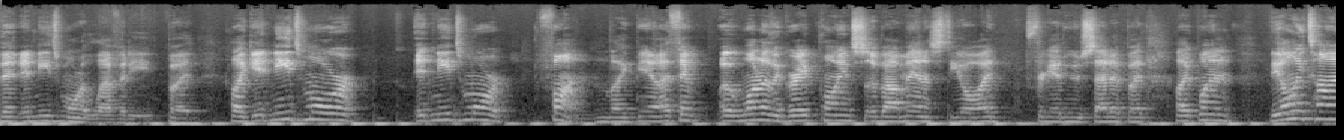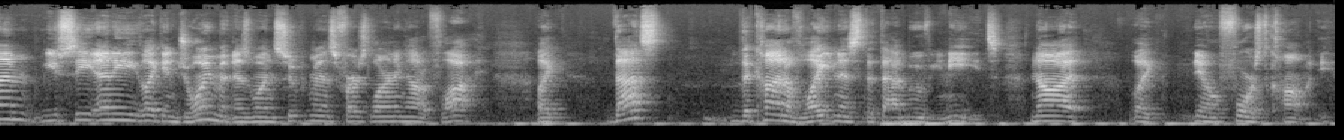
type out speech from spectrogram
that it needs more levity, but like it needs more. It needs more fun. Like you know, I think uh, one of the great points about Man of Steel, I forget who said it, but like when the only time you see any like enjoyment is when Superman's first learning how to fly. Like that's the kind of lightness that that movie needs, not like you know forced comedy.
